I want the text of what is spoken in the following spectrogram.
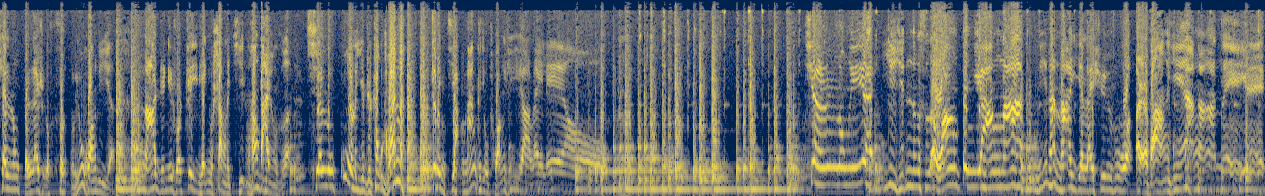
乾隆本来是个风流皇帝呀，哪知你说这一天就上了京杭大运河，乾隆过了一只舟船呢，这奔江南可就闯西呀来了。乾龙爷一心那个四皇奔江南，你看他一来巡抚二方县啊，内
